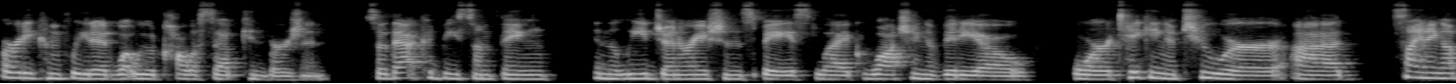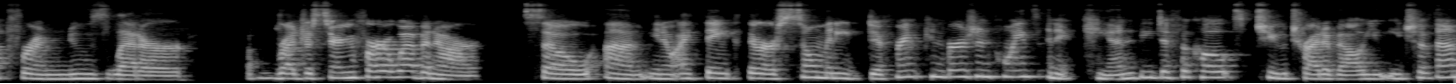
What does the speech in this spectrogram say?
already completed what we would call a sub conversion. So that could be something in the lead generation space, like watching a video or taking a tour, uh, signing up for a newsletter, registering for a webinar. So, um, you know, I think there are so many different conversion points, and it can be difficult to try to value each of them.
